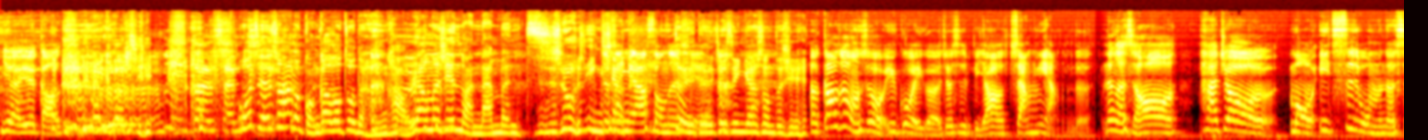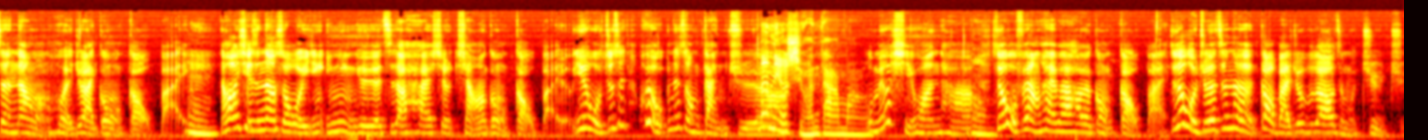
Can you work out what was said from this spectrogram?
越来越高级。我只能说他们广告都做得很好，让那些暖男们植入印象就是应。该要送这些。对对，就是应该送这些。呃，高中的时候我遇过一个就是比较张扬的，那个时候他就某一次我们的圣诞晚会就来跟我告白，嗯，然后其实那时候我已经隐隐约约知道他想想要跟我告白了，因为我就是会有那种感觉、啊。那你有喜欢他吗我？没有喜欢他，嗯所以我非常害怕他会跟我告白。只是我觉得真的告白就不知道怎么拒绝。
